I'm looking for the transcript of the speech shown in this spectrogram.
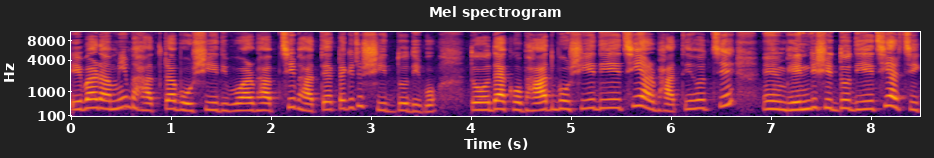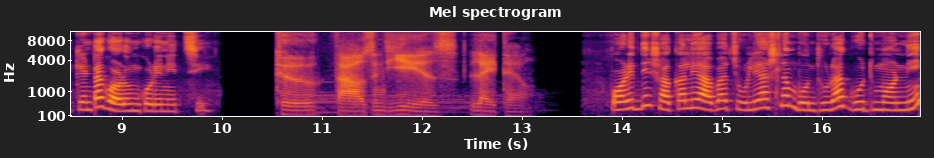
এবার আমি ভাতটা বসিয়ে দিব আর ভাবছি ভাতে একটা কিছু সিদ্ধ দিব। তো দেখো ভাত বসিয়ে দিয়েছি আর ভাতে হচ্ছে ভেন্ডি সিদ্ধ দিয়েছি আর চিকেনটা গরম করে নিচ্ছি। 2000 years later. পরের দিন সকালে আবার চলে আসলাম বন্ধুরা গুড মর্নিং।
